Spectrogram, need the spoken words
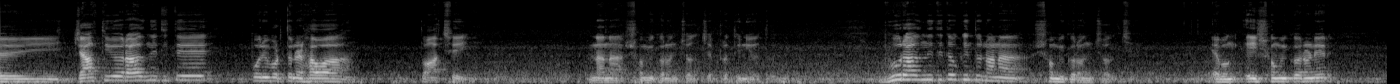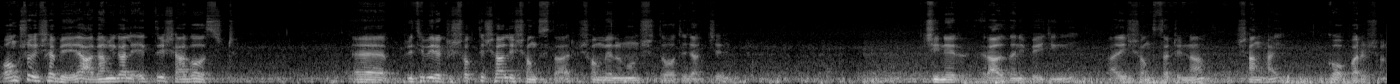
এই জাতীয় রাজনীতিতে পরিবর্তনের হাওয়া তো আছেই। নানা সমীকরণ চলছে প্রতিনিয়ত। ভূ রাজনীতিতেও কিন্তু নানা সমীকরণ চলছে এবং এই সমীকরণের অংশ হিসাবে আগামীকাল একত্রিশ আগস্ট পৃথিবীর একটি শক্তিশালী সংস্থার সম্মেলন অনুষ্ঠিত হতে যাচ্ছে চীনের রাজধানী বেইজিংয়ে। আর এই সংস্থাটির নাম সাংহাই কোঅপারেশন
